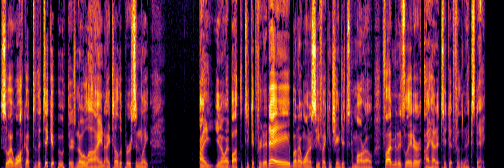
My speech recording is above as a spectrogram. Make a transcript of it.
So I walk up to the ticket booth. There's no line. I tell the person like, I you know I bought the ticket for today, but I want to see if I can change it to tomorrow. Five minutes later, I had a ticket for the next day.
